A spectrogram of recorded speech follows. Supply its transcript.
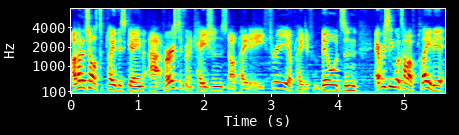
I've had a chance to play this game at various different occasions. You know, I played it E3, I've played different builds, and every single time I've played it,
